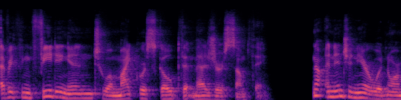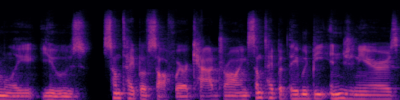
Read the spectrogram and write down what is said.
everything feeding into a microscope that measures something. Now, an engineer would normally use some type of software, CAD drawing, some type of, they would be engineers.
